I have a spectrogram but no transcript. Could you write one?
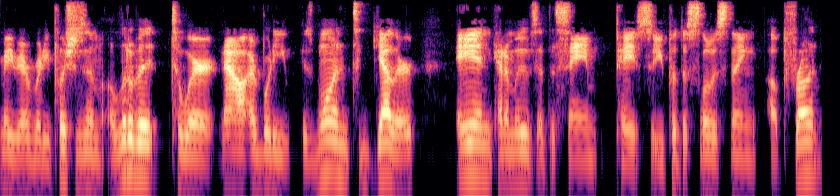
maybe everybody pushes him a little bit to where now everybody is one together and kind of moves at the same pace. So you put the slowest thing up front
